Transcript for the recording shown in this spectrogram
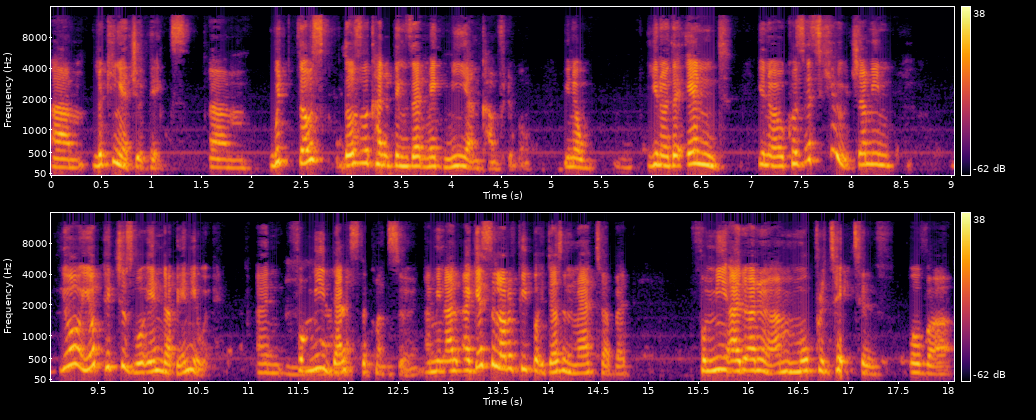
um, looking at your pics um, with those those are the kind of things that make me uncomfortable. You know you know the end you know because it's huge. I mean your your pictures will end up anywhere. And for me that's the concern. I mean I, I guess a lot of people it doesn't matter but for me I, I don't know i'm more protective over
